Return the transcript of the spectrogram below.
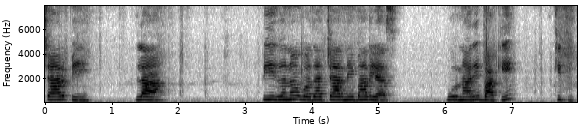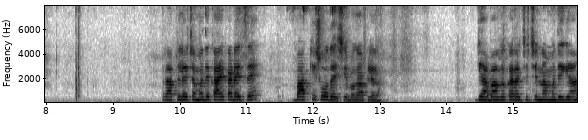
चार पी ला पी घन वजा चारने भागल्यास उरणारी बाकी किती? तर आपल्याला याच्यामध्ये काय काढायचं आहे बाकी शोधायची आहे बघा आपल्याला. घ्या भागाकाराच्या चिन्हामध्ये घ्या.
